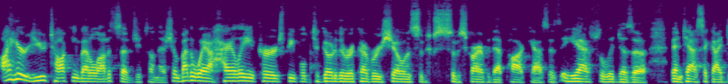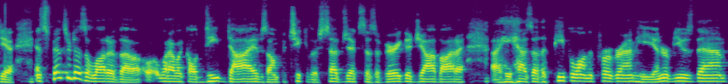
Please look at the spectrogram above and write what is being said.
I hear you talking about a lot of subjects on that show. By the way, I highly encourage people to go to the recovery show and sub- subscribe to that podcast. He absolutely does a fantastic idea. And Spencer does a lot of uh, what I would call deep dives on particular subjects, does a very good job on it. Uh, he has other people on the program. He interviews them.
